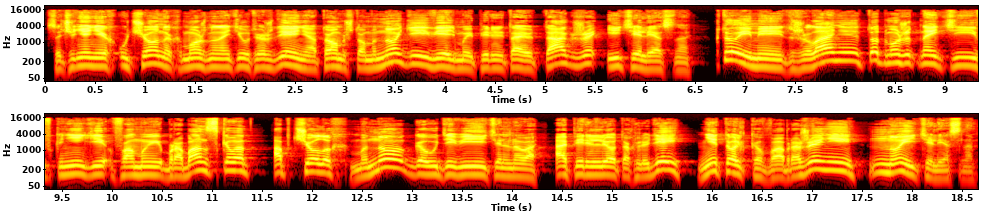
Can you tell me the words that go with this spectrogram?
В сочинениях ученых можно найти утверждение о том, что многие ведьмы перелетают также и телесно. Кто имеет желание, тот может найти в книге Фомы Брабанского о пчелах много удивительного, о перелетах людей не только в воображении, но и телесно.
